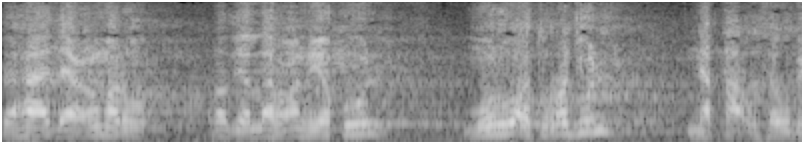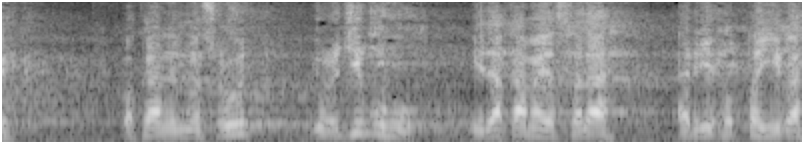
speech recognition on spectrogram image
فهذا عمر رضي الله عنه يقول مروءة الرجل نقاء ثوبه. وكان ابن مسعود يعجبه إذا قام إلى الصلاة الريح الطيبة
